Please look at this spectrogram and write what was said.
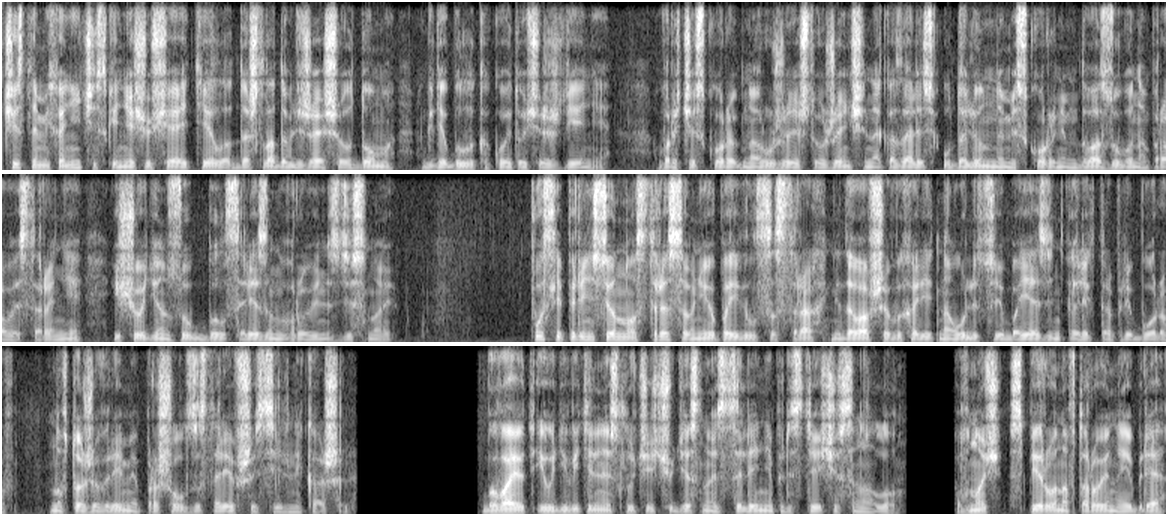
Чисто механически, не ощущая тела, дошла до ближайшего дома, где было какое-то учреждение. Врачи скоро обнаружили, что у женщины оказались удаленными с корнем два зуба на правой стороне, еще один зуб был срезан вровень с десной. После перенесенного стресса у нее появился страх, не дававший выходить на улицу и боязнь электроприборов, но в то же время прошел застаревший сильный кашель. Бывают и удивительные случаи чудесного исцеления при встрече с НЛО. В ночь с 1 на 2 ноября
